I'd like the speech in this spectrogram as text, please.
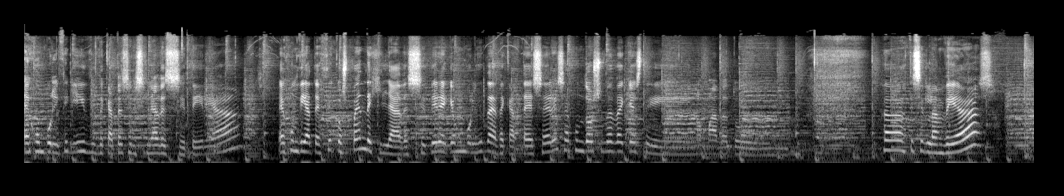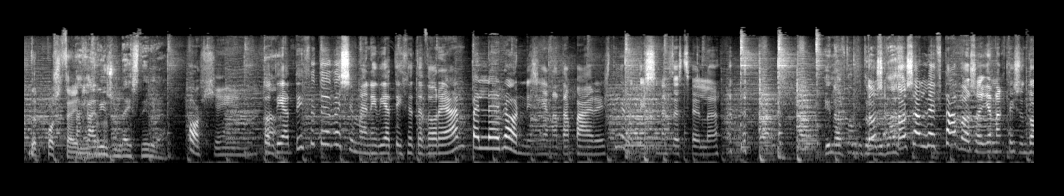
Έχουν πουληθεί ήδη 14.000 εισιτήρια. Έχουν διατεθεί 25.000 εισιτήρια και έχουν πουληθεί τα 14. Έχουν δώσει βέβαια και στην ομάδα του Της Ιρλανδίας. Πώς θα Τα είναι. αυτό; χαρίζουν τα ειστήρια. Όχι. Το διατίθεται δεν σημαίνει διατίθεται δωρεάν. Πελερώνεις για να τα πάρεις. Τι ερωτήσεις είναι αυτές, Τσέλα; Είναι αυτό που Τόσα, τραγουδάς. τόσα λεφτά δώσα για να χτίσουν το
